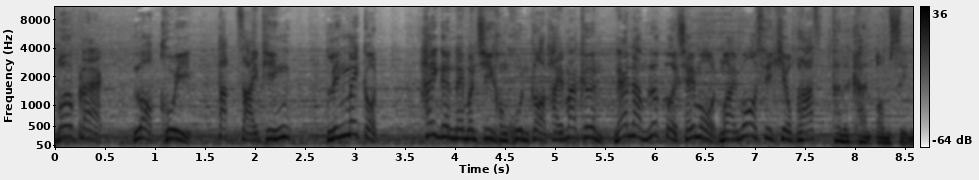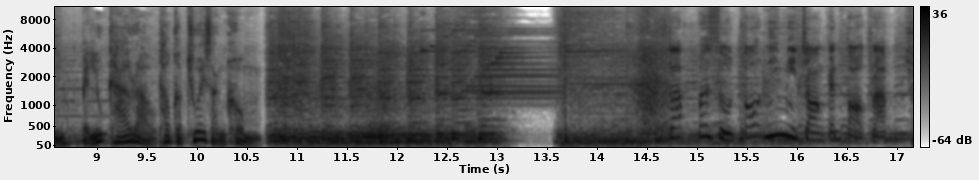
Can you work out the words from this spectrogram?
เบอร์แปลก หลอกคุย ตัดสายทิ้ง ลิงก์ไม่กด ให้เงินในบัญชีของคุณปลอดภัยมากขึ้น แนะนำเลือกเปิดใช้โหมด MyMo Secure Plus ธนาคารออมสินเป็นลูกค้าเราเท่ากับช่วยสังคม กลับมาสู่โต๊ะนี้มีจองกันต่อครับช่วง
